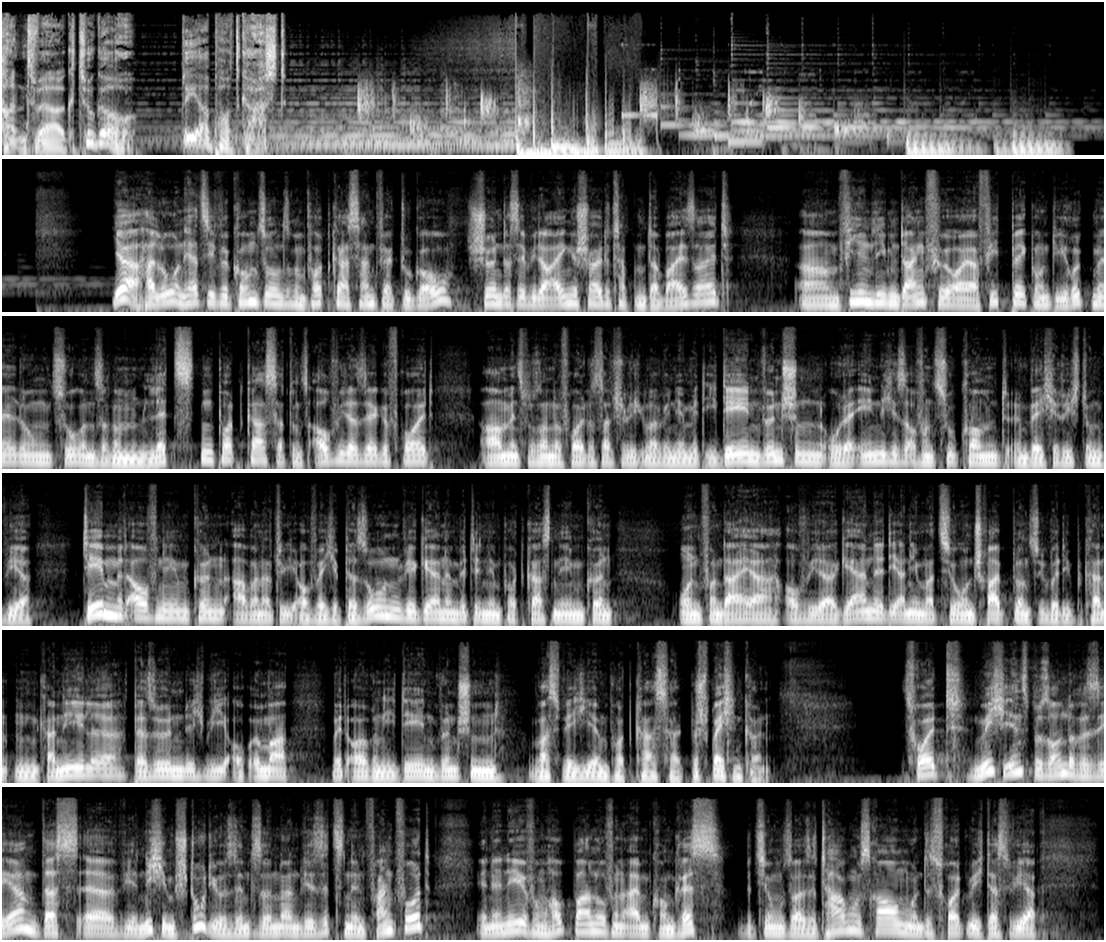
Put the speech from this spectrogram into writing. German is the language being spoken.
Handwerk to go, der Podcast. Ja, hallo und herzlich willkommen zu unserem Podcast Handwerk to go. Schön, dass ihr wieder eingeschaltet habt und dabei seid. Ähm, vielen lieben Dank für euer Feedback und die Rückmeldungen zu unserem letzten Podcast. Hat uns auch wieder sehr gefreut. Ähm, insbesondere freut uns natürlich immer, wenn ihr mit Ideen, Wünschen oder ähnliches auf uns zukommt, in welche Richtung wir Themen mit aufnehmen können, aber natürlich auch, welche Personen wir gerne mit in den Podcast nehmen können. Und von daher auch wieder gerne die Animation. Schreibt uns über die bekannten Kanäle, persönlich, wie auch immer, mit euren Ideen, Wünschen, was wir hier im Podcast halt besprechen können. Es freut mich insbesondere sehr, dass äh, wir nicht im Studio sind, sondern wir sitzen in Frankfurt in der Nähe vom Hauptbahnhof in einem Kongress- bzw. Tagungsraum. Und es freut mich, dass wir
